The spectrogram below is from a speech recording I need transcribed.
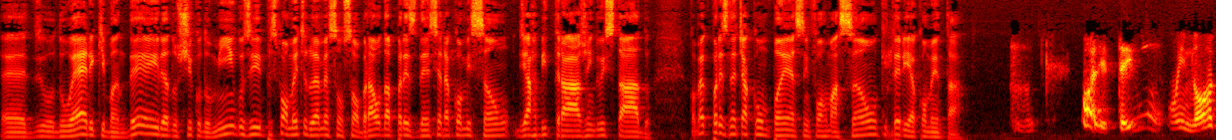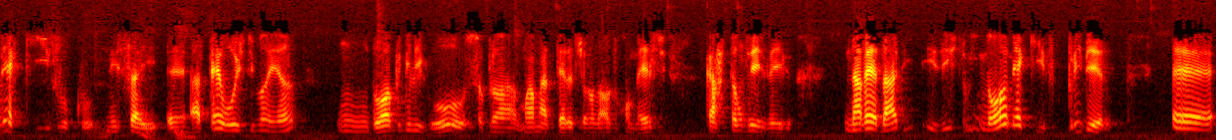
é, do, do Eric Bandeira, do Chico Domingos e principalmente do Emerson Sobral da presidência da Comissão de Arbitragem do Estado. Como é que o presidente acompanha essa informação? O que teria a comentar? Olha, tem um, um enorme equívoco nisso aí. É, até hoje de manhã, um blog me ligou sobre uma, uma matéria do Jornal do Comércio, cartão vermelho. Na verdade, existe um enorme equívoco. Primeiro, é,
